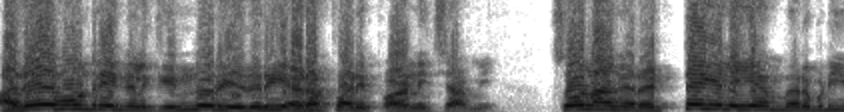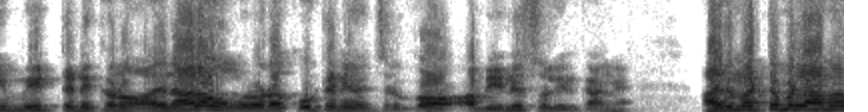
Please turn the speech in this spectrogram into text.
அதே போன்று எங்களுக்கு இன்னொரு எதிரி எடப்பாடி பழனிசாமி. ஸோ நாங்கள் ரெட்டை மறுபடியும் மீட்டெடுக்கணும். அதனால உங்களோட கூட்டணி வச்சிருக்கோம் அப்படின்னு சொல்லியிருக்காங்க. அது மட்டும் இல்லாம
